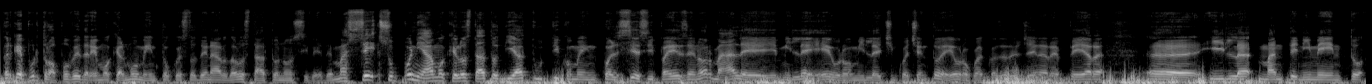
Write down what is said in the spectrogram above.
Perché purtroppo vedremo che al momento questo denaro dallo Stato non si vede. Ma se supponiamo che lo Stato dia a tutti, come in qualsiasi paese normale, 1000 euro, 1500 euro, qualcosa del genere, per eh, il mantenimento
